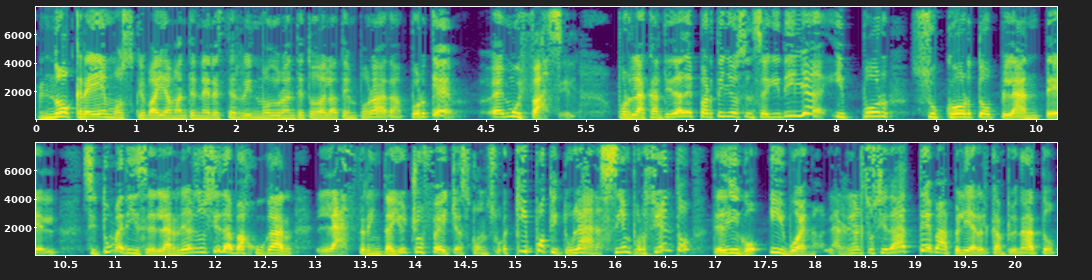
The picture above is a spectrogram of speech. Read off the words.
No creemos que vaya a mantener este ritmo durante toda la temporada. ¿Por qué? Es muy fácil por la cantidad de partidos en seguidilla y por su corto plantel. Si tú me dices la Real Sociedad va a jugar las 38 fechas con su equipo titular 100%, te digo, y bueno, la Real Sociedad te va a pelear el campeonato,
